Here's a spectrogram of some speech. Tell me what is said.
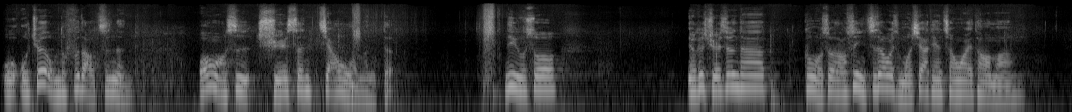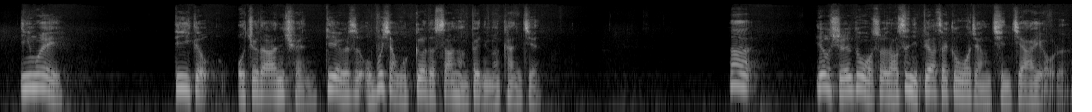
我我觉得我们的辅导职能，往往是学生教我们的。例如说，有个学生他跟我说：“老师，你知道为什么夏天穿外套吗？因为第一个我觉得安全，第二个是我不想我哥的伤痕被你们看见。”那也有学生跟我说：“老师，你不要再跟我讲请加油了，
